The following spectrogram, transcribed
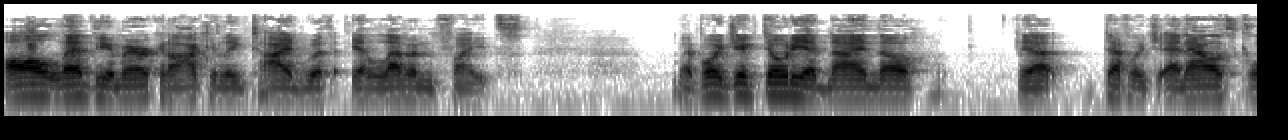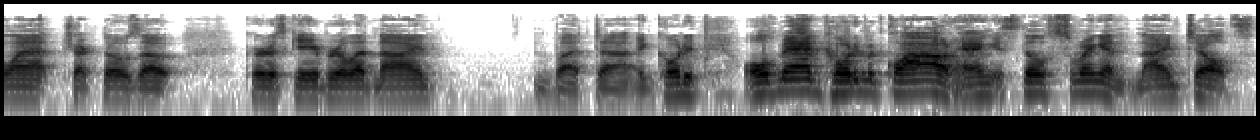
all led the American Hockey League, tied with eleven fights. My boy Jake Doty had nine though. Yeah, definitely. And Alex Gallant, check those out. Curtis Gabriel had nine. But uh, and Cody, old man Cody McLeod, hang still swinging nine tilts.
